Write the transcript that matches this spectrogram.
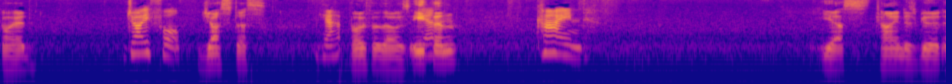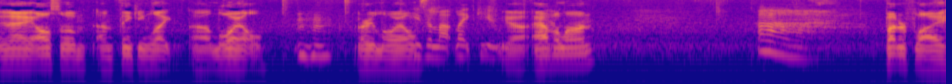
Go ahead. joyful. Justice, Yeah. both of those. Yep. Ethan, Kind. Yes, kind is good, and I also am, I'm thinking like uh, loyal, Mhm. very loyal. He's a lot like you. yeah, Avalon, Ah, Butterfly,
